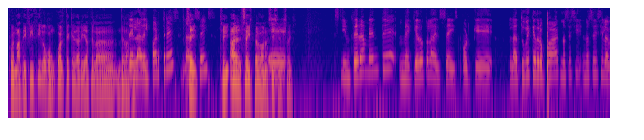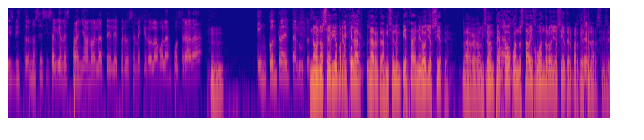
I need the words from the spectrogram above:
fue más difícil, o con cuál te quedarías de la, de las De la del par 3, la Sí. del 6, Sí, ah, el 6, perdona, sí, sí, el Eh, 6. sinceramente me quedo con la del 6 porque la tuve que dropar, no sé si no sé si la habéis visto, no sé si salió en España o no en la tele, pero se me quedó la bola empotrada Ujú. en contra del talud. o No, sea, no se vio porque no es que la, la retransmisión empieza en el hoyo 7. La retransmisión empezó Ah. cuando estaba ahí jugando el hoyo 7, el partido Sí. estelar, sí, sí.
